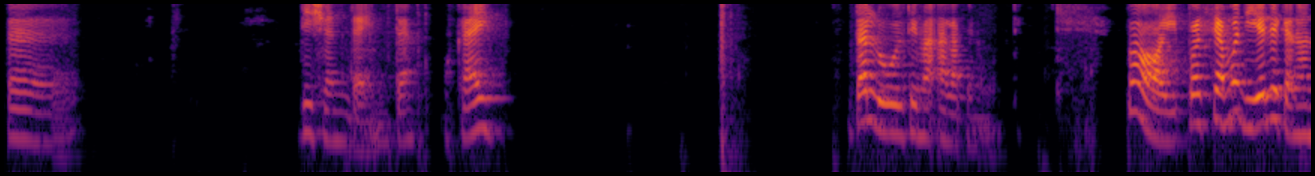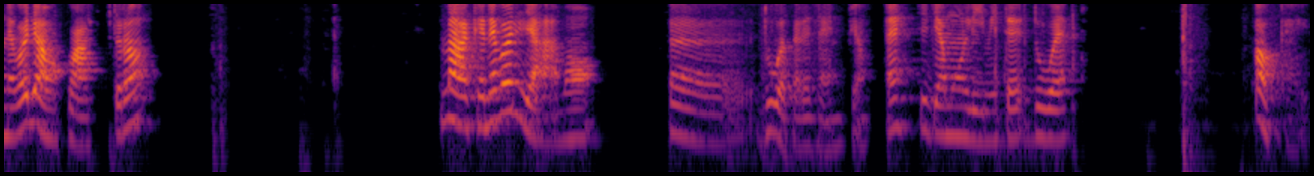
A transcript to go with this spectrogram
eh, discendente, ok? Dall'ultima alla penultima. Poi possiamo dirgli che non ne vogliamo 4, ma che ne vogliamo eh, 2 per esempio. Eh? Gli diamo un limite, 2. Ok.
